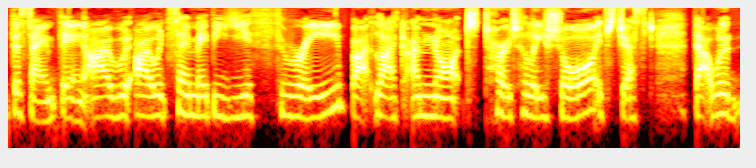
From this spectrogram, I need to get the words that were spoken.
the same thing. I would I would say maybe year three, but like I'm not totally sure. It's just that would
